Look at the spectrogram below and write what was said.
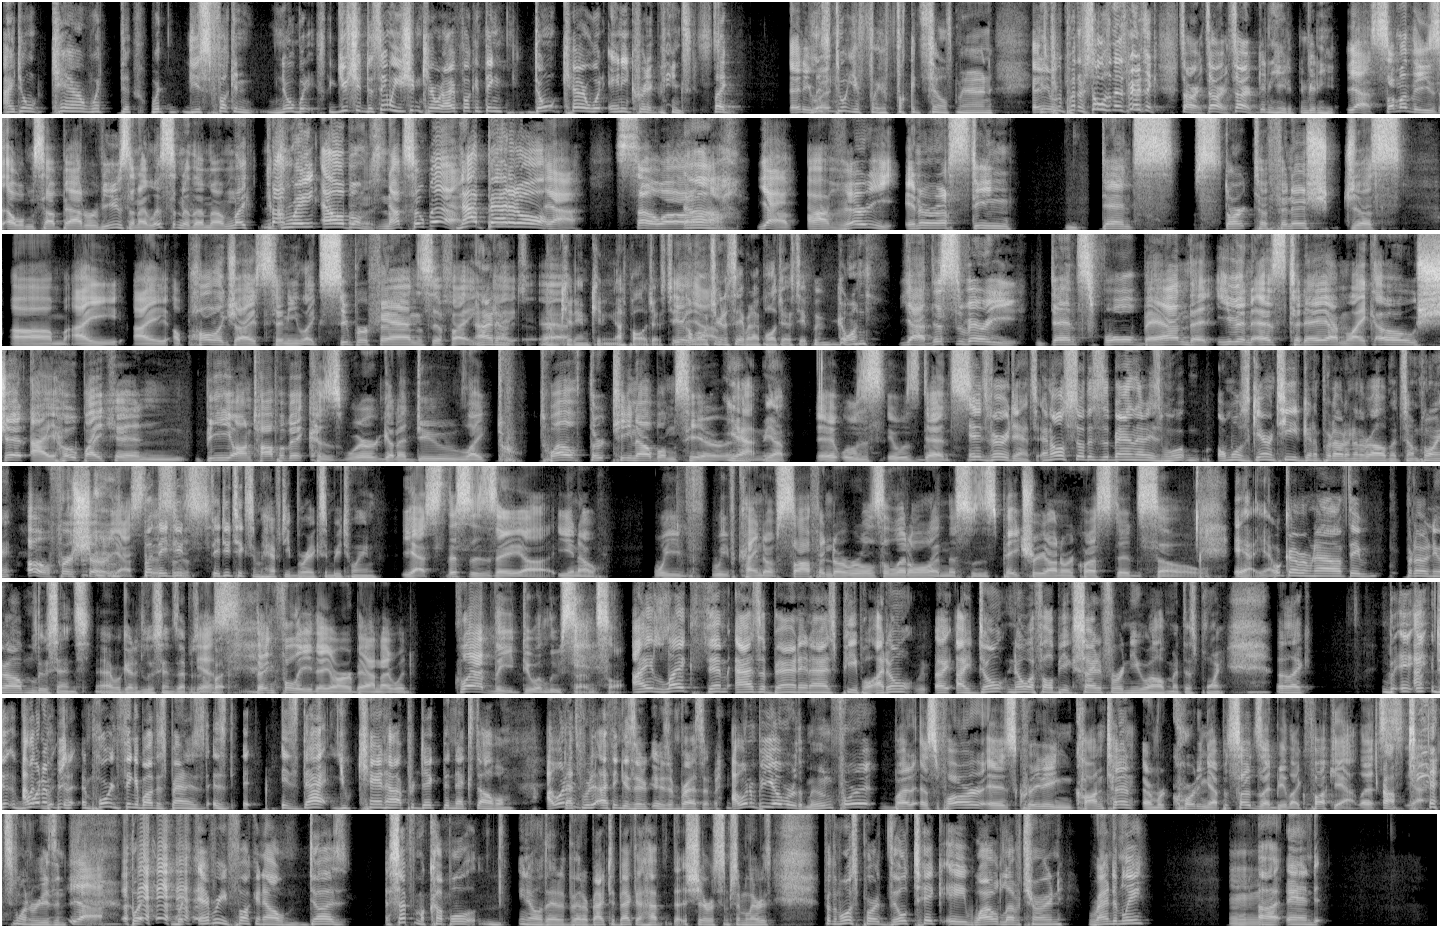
I don't care what the what these fucking nobody. You should the same way you shouldn't care what I fucking think. Don't care what any critic thinks. Like anyway. listen to it for your fucking self, man. These people put their souls in this music. Sorry, sorry, sorry. I'm getting heated. I'm getting heated. yeah, some of these albums have bad reviews, and I listen to them. And I'm like, not, Great albums. not so bad. Not bad at all. yeah. So uh, yeah, a very interesting, dense start to finish. Just um, I I apologize to any like super fans if I I don't. no, yeah. I'm kidding. I'm kidding. I apologize to you. Yeah, I don't know what you're gonna say, but I apologize to you. But go on. Yeah, this is a very dense, full band that even as today, I'm like, oh shit, I hope I can be on top of it because we're gonna do like tw- 12, 13 albums here. Yeah, and yeah. It was it was dense. It's very dense, and also this is a band that is w- almost guaranteed gonna put out another album at some point. oh, for sure, yes. But they do is- they do take some hefty breaks in between. yes, this is a uh, you know we've we've kind of softened our rules a little, and this was Patreon requested, so Yeah, yeah. We'll cover them now. If they put out a new album, Loose Ends, uh, we'll get a Loose Ends episode. yes. But Thankfully, they are a band I would gladly do a loose end song. I like them as a band and as people. I don't. I, I don't know if I'll be excited for a new album at this point. Like, but, it, what- wouldn't but be- the important thing about this band is is is that you cannot predict the next album. I wouldn't That's what I think is is impressive. I wouldn't be over the moon for it, but as far as creating content and recording episodes, I'd be like, fuck yeah, let's Oh, yeah. that's one reason. Yeah. But but every fucking album does, except from a couple, you know, that that are back to back that have that share some similarities. For the most part, they'll take a wild left turn randomly, Mhm. uh, and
